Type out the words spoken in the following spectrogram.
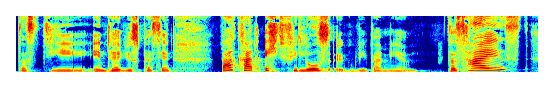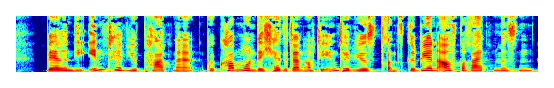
dass die Interviews passieren, war gerade echt viel los irgendwie bei mir. Das heißt, wären die Interviewpartner gekommen und ich hätte dann auch die Interviews transkribieren, aufbereiten müssen,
